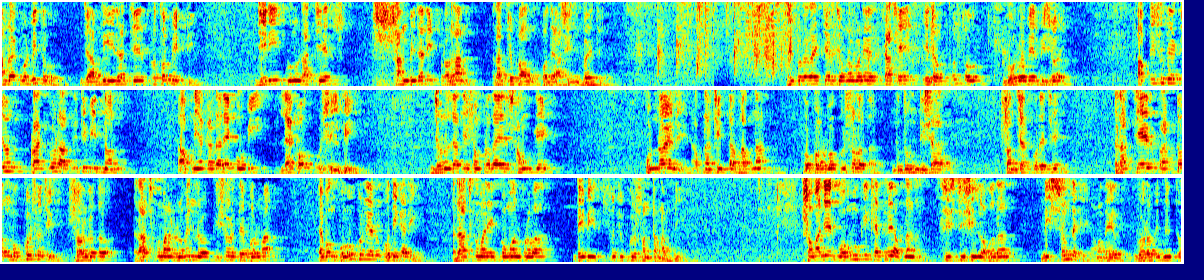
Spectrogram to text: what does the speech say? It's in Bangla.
আমরা গর্বিত যে আপনি এই রাজ্যের প্রথম ব্যক্তি যিনি কোনো রাজ্যের সাংবিধানিক প্রধান রাজ্যপাল পদে আসীন হয়েছেন। ত্রিপুরা রাজ্যের জনগণের কাছে এটা অত্যন্ত গৌরবের বিষয়। আপনি শুধু একজন প্রাজ্ঞ রাজনীতিবিদ নন, আপনি একাধারে কবি, লেখক ও শিল্পী। জনজাতি সম্প্রদায়ের সামগ্রিক উন্নয়নে আপনার চিন্তা ভাবনা ও কর্মকুশলতা নতুন দিশা সঞ্চার করেছে। রাজ্যের প্রাক্তন মুখ্য সচিব স্বর্গত রাজকুমার রবীন্দ্র কিশোর দেববর্মা এবং বহু গুণের অধিকারী রাজকুমারী কোমল প্রভা দেবীর সুযোগ্য সন্তান আপনি। সমাজের বহুমুখী ক্ষেত্রে আপনার সৃষ্টিশীল অবদান নিঃসন্দেহে আমাদের গৌরবান্বিত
